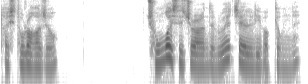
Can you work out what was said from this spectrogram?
다시 돌아가죠. 좋은 거 있을 줄 알았는데 로얄 젤리밖에 없네.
